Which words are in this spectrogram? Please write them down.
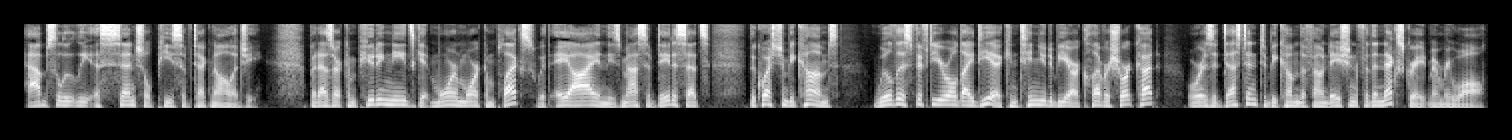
absolutely essential piece of technology. But as our computing needs get more and more complex with AI and these massive datasets, the question becomes, will this 50-year-old idea continue to be our clever shortcut, or is it destined to become the foundation for the next great memory wall?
